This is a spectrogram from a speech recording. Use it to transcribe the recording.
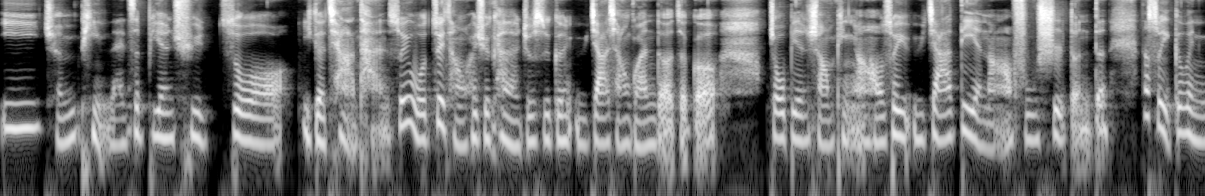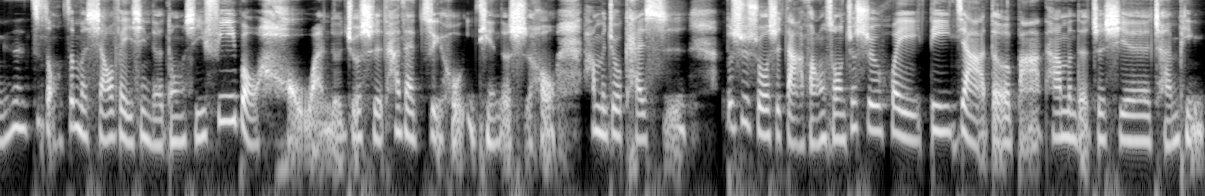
衣成品来这边去做。一个洽谈，所以我最常会去看的就是跟瑜伽相关的这个周边商品啊，好，所以瑜伽垫啊、服饰等等。那所以各位，你看这种这么消费性的东西，FIBO 好玩的就是它在最后一天的时候，他们就开始不是说是大放松，就是会低价的把他们的这些产品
